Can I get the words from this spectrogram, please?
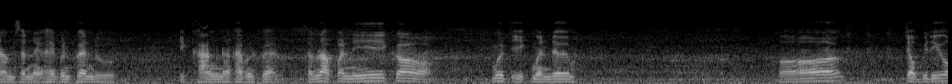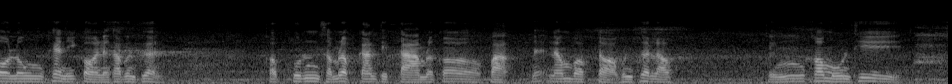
นำเสนอให้เพื่อนๆดู อีกครั้งนะครับเพื่อนๆสำหรับวันนี้ก็มืดอีกเหมือนเดิม ขอจบวิดีโอลงแค่นี้ก่อนนะครับเพื่อนๆ ขอบคุณสำหรับการติดตามแล้วก็ฝากแนะนำบอกต่อเพื่อนๆเรา ถึงข้อมูลที่เ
